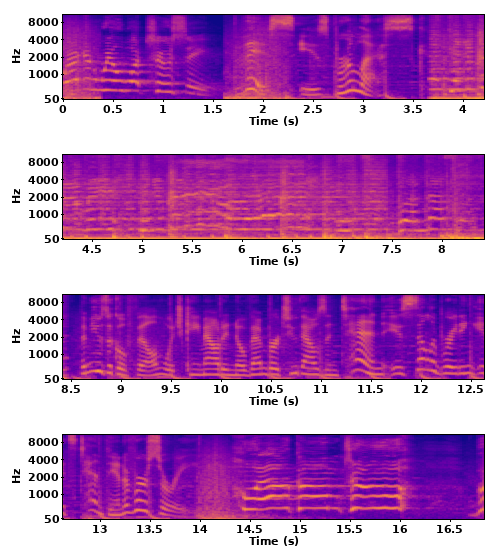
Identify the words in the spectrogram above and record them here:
Wagon wheel Watusi. This is Burlesque. Musical film, which came out in November 2010, is celebrating its 10th anniversary. Welcome to Burlesque.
